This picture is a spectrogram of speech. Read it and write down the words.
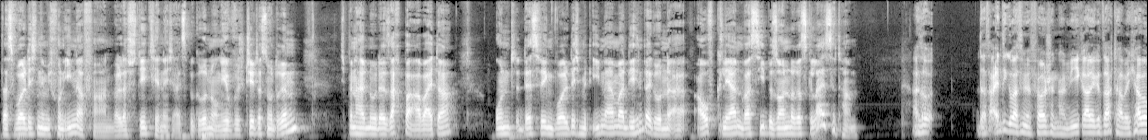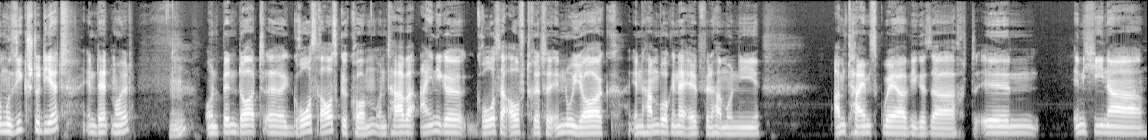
Das wollte ich nämlich von Ihnen erfahren, weil das steht hier nicht als Begründung. Hier steht das nur drin. Ich bin halt nur der Sachbearbeiter und deswegen wollte ich mit Ihnen einmal die Hintergründe äh, aufklären, was Sie Besonderes geleistet haben. Also das Einzige, was ich mir vorstellen kann, wie ich gerade gesagt habe, ich habe Musik studiert in Detmold hm? und bin dort äh, groß rausgekommen und habe einige große Auftritte in New York, in Hamburg in der Elbphilharmonie, am Times Square, wie gesagt, in, in China.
